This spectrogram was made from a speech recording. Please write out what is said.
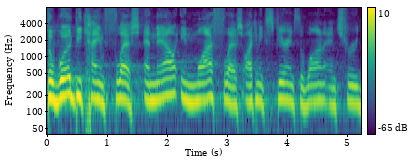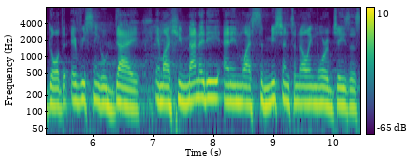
The Word became flesh, and now in my flesh, I can experience the one and true God that every single day, in my humanity and in my submission to knowing more of Jesus,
